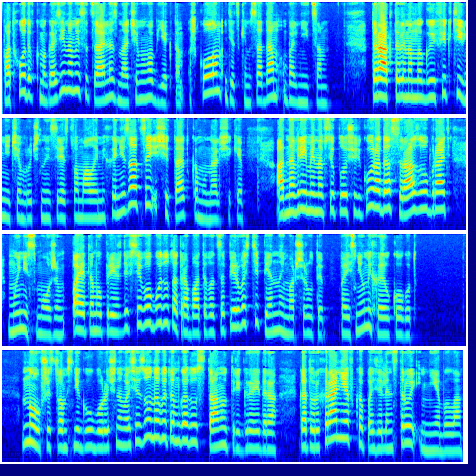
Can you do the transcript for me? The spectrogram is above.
подходов к магазинам и социально значимым объектам, школам, детским садам, больницам. Тракторы намного эффективнее, чем ручные средства малой механизации, считают коммунальщики. Одновременно всю площадь города сразу убрать мы не сможем, поэтому прежде всего будут отрабатываться первостепенные маршруты, пояснил Михаил Когут. Новшеством снегоуборочного сезона в этом году станут три грейдера, которых ранее в КП «Зеленстрой» не было.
